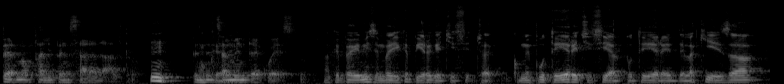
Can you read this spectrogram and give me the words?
per non farli pensare ad altro. Mm, Tendenzialmente è questo. Anche perché mi sembra di capire che ci sia, cioè, come potere ci sia il potere della Chiesa,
